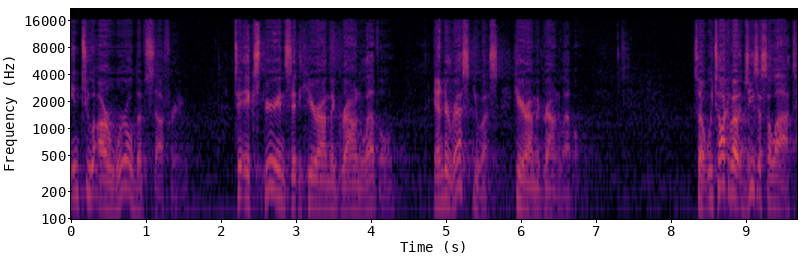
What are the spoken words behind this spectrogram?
into our world of suffering to experience it here on the ground level and to rescue us here on the ground level. So we talk about Jesus a lot,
